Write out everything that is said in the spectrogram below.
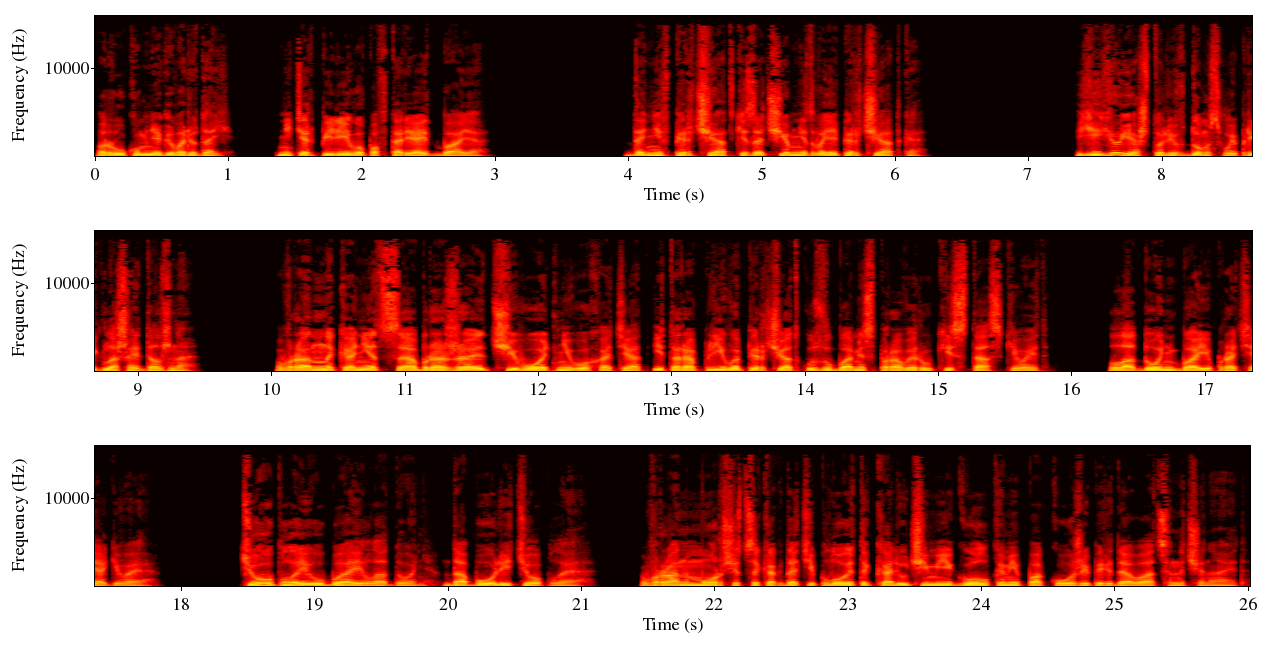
«Руку мне, говорю, дай», — нетерпеливо повторяет Бая. «Да не в перчатке, зачем мне твоя перчатка? Ее я, что ли, в дом свой приглашать должна?» Вран, наконец, соображает, чего от него хотят, и торопливо перчатку зубами с правой руки стаскивает, ладонь Баи протягивая. Теплая у Баи ладонь, да боли теплая. Вран морщится, когда тепло это колючими иголками по коже передаваться начинает.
